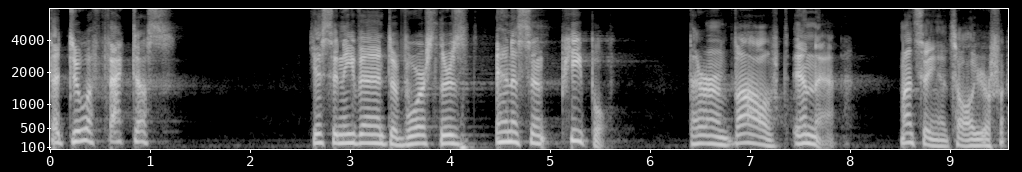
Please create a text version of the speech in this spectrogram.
that do affect us. Yes, and even in divorce, there's innocent people that are involved in that. I'm not saying it's all your fault.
